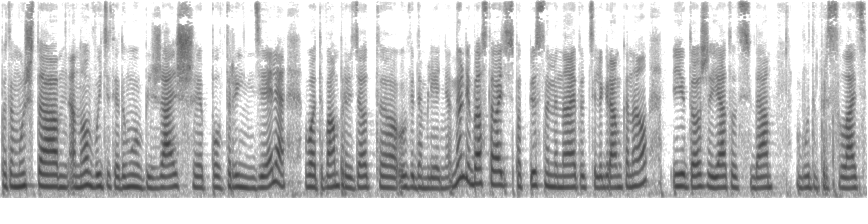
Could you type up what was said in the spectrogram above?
потому что оно выйдет, я думаю, в ближайшие полторы недели, вот, и вам придет э, уведомление. Ну, либо оставайтесь подписанными на этот телеграм-канал, и тоже я тут сюда буду присылать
